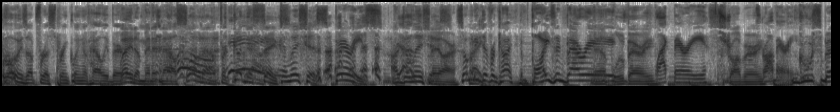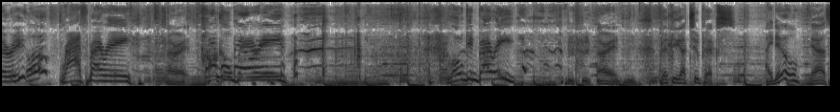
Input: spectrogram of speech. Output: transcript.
I'm always up for a sprinkling of Halle Berry. Wait a minute now, slow down, for oh, goodness sakes. Delicious. Berries are delicious. They are. So many Right. different kinds. Boysenberry. Yeah, blueberry, Blackberry, strawberry, strawberry, gooseberry. Oh. Raspberry. All right. Huckleberry. Loganberry. All right. Becky got two picks. I do. Yes.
